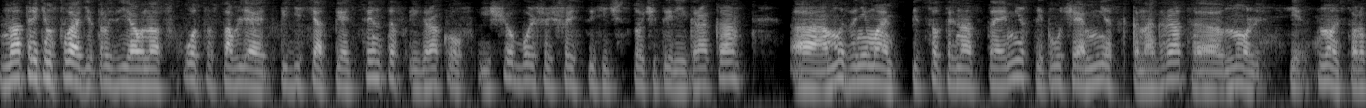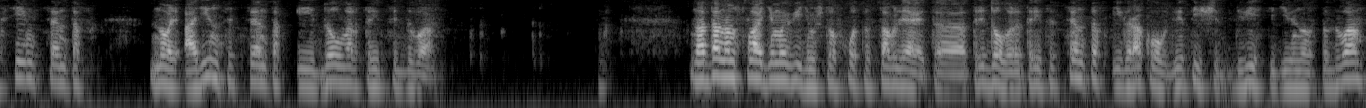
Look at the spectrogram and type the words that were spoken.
На третьем слайде, друзья, у нас вход составляет 55 центов, игроков еще больше, 6104 игрока. А, мы занимаем 513 место и получаем несколько наград 0,47 э, центов, 0,11 центов и доллар 32. На данном слайде мы видим, что вход составляет 3 э, доллара 30 центов, игроков 2292.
